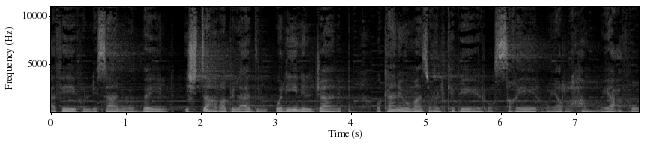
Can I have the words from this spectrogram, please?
عفيف اللسان والذيل. اشتهر بالعدل ولين الجانب. وكان يمازح الكبير والصغير ويرحم ويعفو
